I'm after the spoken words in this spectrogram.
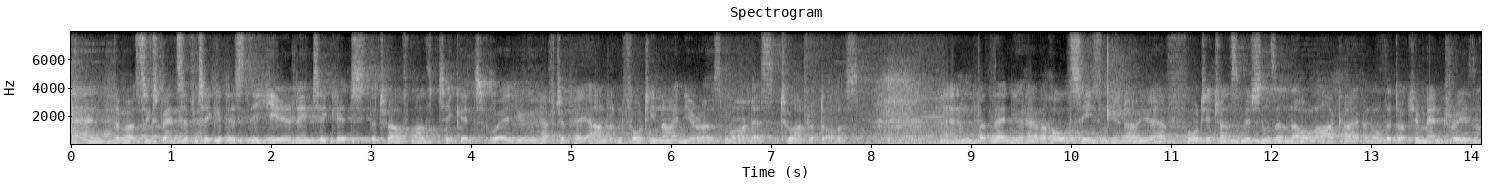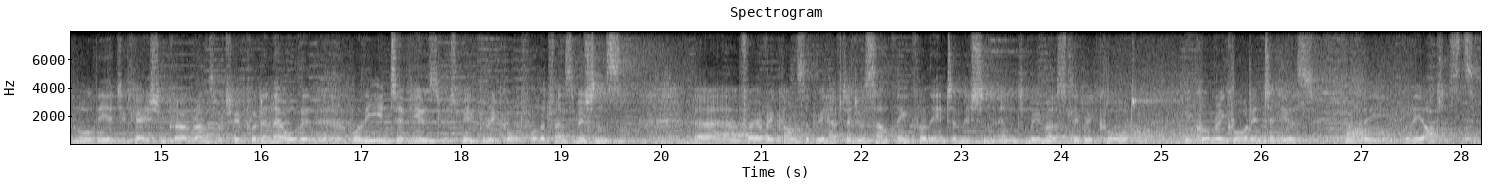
And the most expensive ticket is the yearly ticket, the 12 month ticket, where you have to pay 149 euros, more or less, $200. And, but then you have a whole season, you know, you have 40 transmissions and the whole archive and all the documentaries and all the education programs which we put in there, all the, all the interviews which we record for the transmissions. Uh, for every concert we have to do something for the intermission and we mostly record we could record interviews with the, with the artists.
